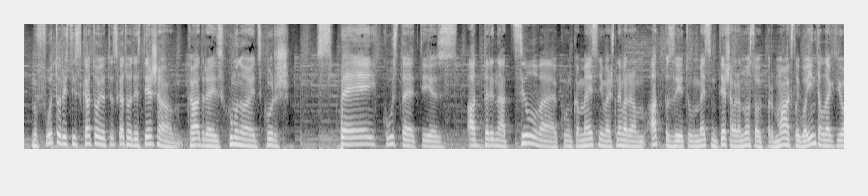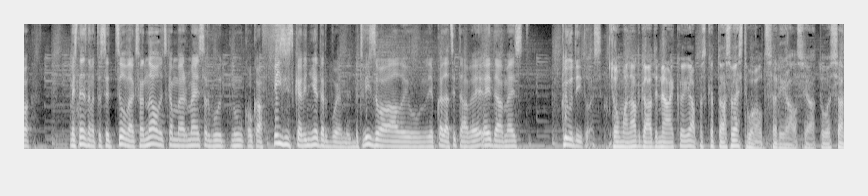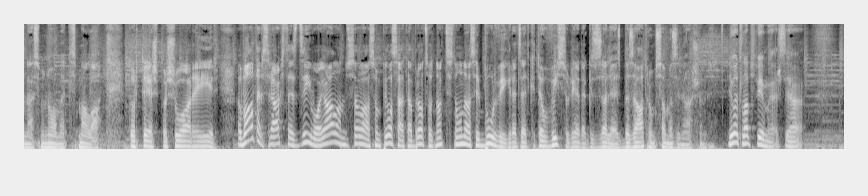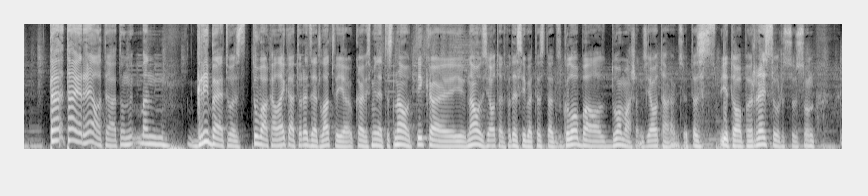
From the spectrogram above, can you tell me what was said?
nu, futuristiski skatoties, skatoties tiešām kādreiz humanoids, kurš spēj kustēties, atdarināt cilvēku, un ka mēs viņu vairs nevaram atpazīt, un mēs viņu tiešām varam nosaukt par mākslīgo intelektu, jo Mēs nezinām, vai tas ir cilvēks vai nav, līdz kamēr mēs varbūt nu, kaut kā fiziski viņu iedarbojamies, bet vizuāli un jebkādā citā veidā mēs kļūdītos. To man atgādināja, ka jāpaskatās Westworld seriāls. Jā, to sen esmu nometis malā. Tur tieši par šo arī ir. Valters rakstīs, dzīvoja Ālandu salās un pilsētā braucot naktas stundās, ir burvīgi redzēt, ka tev visur iedegas zaļais bez ātruma samazināšanas. Ļoti labs piemērs. Jā. Tā, ir realitāte. Man gribētos tuvākā laikā to redzēt Latvijā. Kā jau minēju, tas nav tikai naudas jautājums, patiesībā tas ir globāls domāšanas jautājums. Tas ietaupa resursus, un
